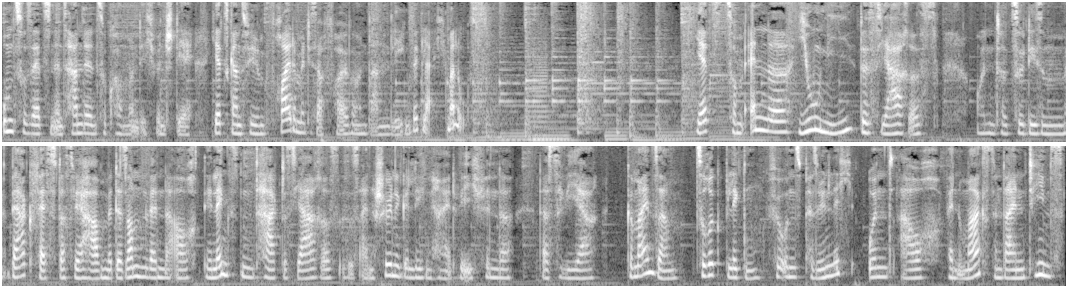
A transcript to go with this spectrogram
umzusetzen, ins Handeln zu kommen. Und ich wünsche dir jetzt ganz viel Freude mit dieser Folge und dann legen wir gleich mal los. Jetzt zum Ende Juni des Jahres und zu diesem Bergfest, das wir haben mit der Sonnenwende, auch den längsten Tag des Jahres, ist es eine schöne Gelegenheit, wie ich finde, dass wir gemeinsam zurückblicken für uns persönlich und auch, wenn du magst, in deinen Teams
